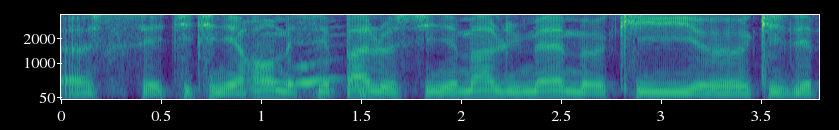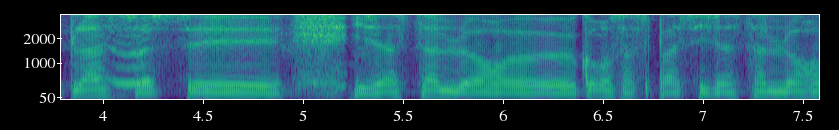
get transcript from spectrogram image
euh, c'est itinérant, mais c'est pas le cinéma lui-même qui qui se déplace. C'est ils installent leur comment ça se passe? Ils installent leur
